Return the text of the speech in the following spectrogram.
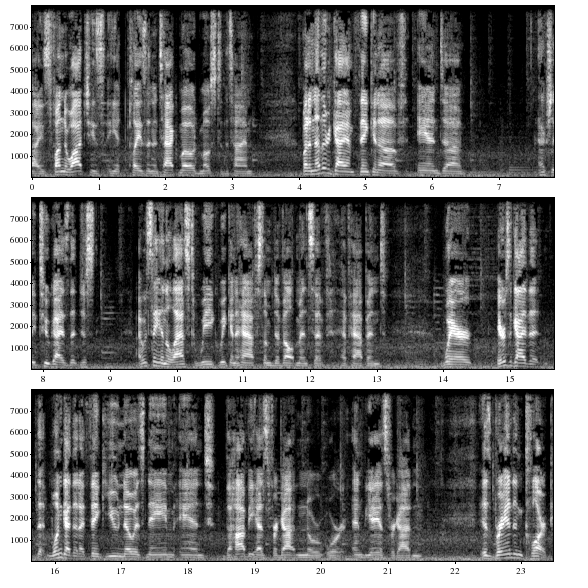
Uh, he's fun to watch. He's he plays in attack mode most of the time. But another guy I'm thinking of, and uh, actually two guys that just I would say in the last week, week and a half, some developments have have happened. Where here's a guy that that one guy that I think you know his name and the hobby has forgotten or, or NBA has forgotten is Brandon Clarke.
